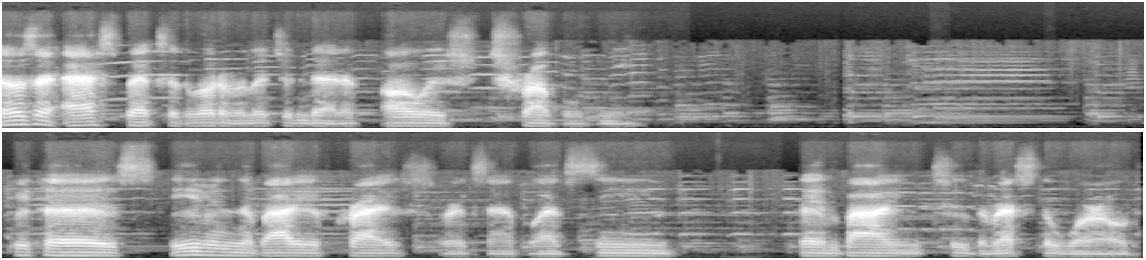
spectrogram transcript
Those are aspects of the world of religion that have always troubled me. Because even the body of Christ, for example, I've seen them buying to the rest of the world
